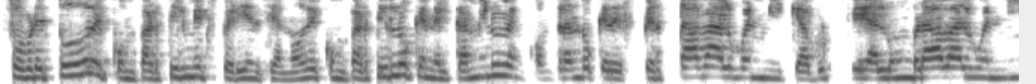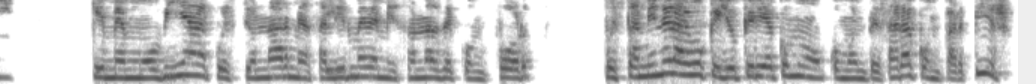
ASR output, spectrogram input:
sobre todo de compartir mi experiencia, ¿no? De compartir lo que en el camino iba encontrando, que despertaba algo en mí, que, alumbraba algo en mí, que me movía a cuestionarme, a salirme de mis zonas de confort, pues también era algo que yo quería como, como empezar a compartir.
